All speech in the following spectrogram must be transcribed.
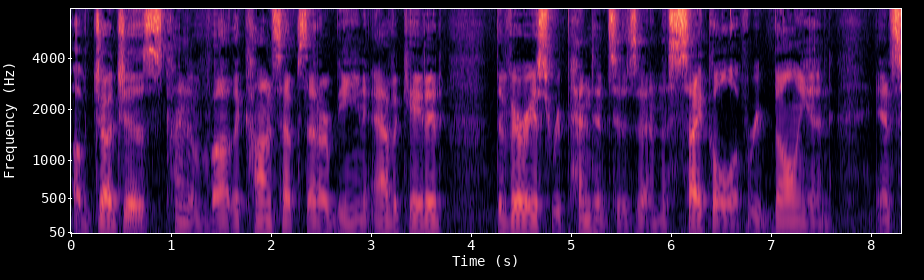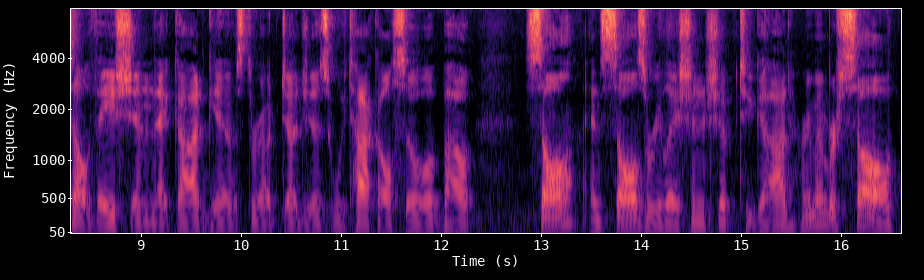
of Judges, kind of uh, the concepts that are being advocated, the various repentances, and the cycle of rebellion and salvation that God gives throughout Judges. We talk also about Saul and Saul's relationship to God. Remember, Saul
